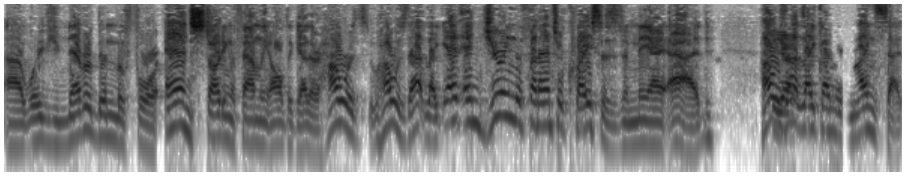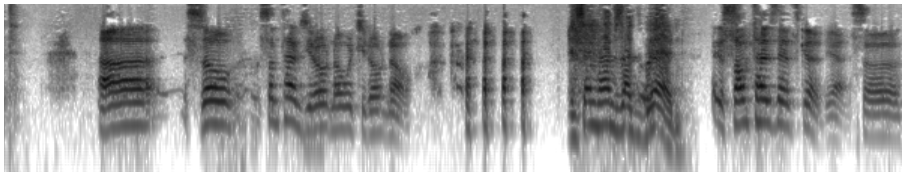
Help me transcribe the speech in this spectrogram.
uh, where you've never been before and starting a family altogether. How was how was that like? And, and during the financial crisis, and may I add, how was yes. that like on your mindset? Uh, so sometimes you don't know what you don't know, and sometimes that's good. Sometimes that's good, yeah. So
